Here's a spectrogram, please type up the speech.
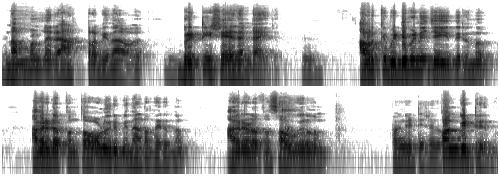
നമ്മളുടെ രാഷ്ട്രപിതാവ് ബ്രിട്ടീഷ് ഏജന്റ് ആയിരുന്നു അവർക്ക് വിടിപിണി ചെയ്തിരുന്നു. അവരോടൊപ്പം തോളുരുമി നടന്നിരുന്നു. അവരോടൊപ്പം സൗഹൃദം പങ്കിട്ടിരുന്നു. പങ്കിട്ടിരുന്നു.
